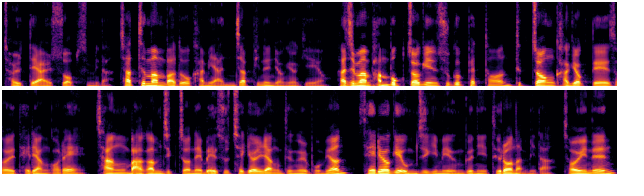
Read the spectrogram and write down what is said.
절대 알 수 없습니다. 차트만 봐도 감이 안 잡히는 영역이에요. 하지만 반복적인 수급 패턴, 특정 가격대에서의 대량 거래, 장 마감 직전의 매수 체결량 등을 보면 세력의 움직임이 은근히 드러납니다. 저희는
